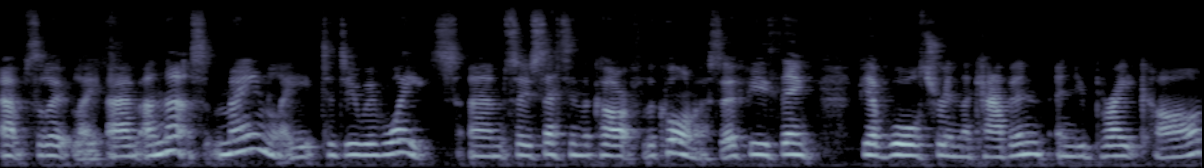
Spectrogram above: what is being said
Absolutely. Um, and that's mainly to do with weight. Um, so setting the car up for the corner. So if you think, if you have water in the cabin and you brake hard,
